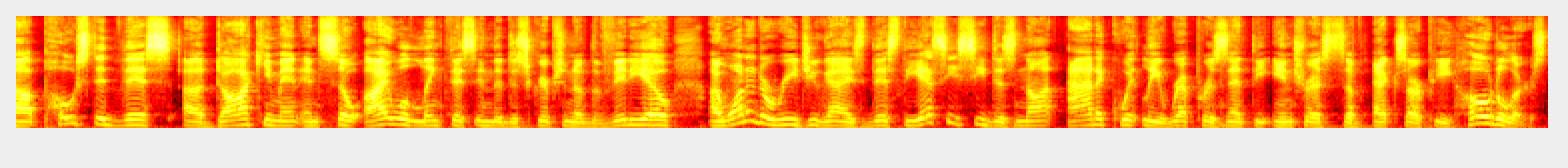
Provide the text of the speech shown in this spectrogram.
uh, posted this uh, document, and so I will link this in the description of the video. I wanted to read you guys this. The SEC does not adequately represent the interests of XRP hodlers.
